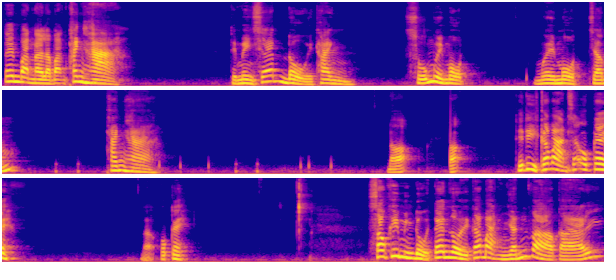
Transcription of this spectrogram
Tên bạn này là bạn Thanh Hà. Thì mình sẽ đổi thành số 11 11 chấm Thanh Hà đó. Đó. Thế thì các bạn sẽ ok. Đó ok. Sau khi mình đổi tên rồi thì các bạn nhấn vào cái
